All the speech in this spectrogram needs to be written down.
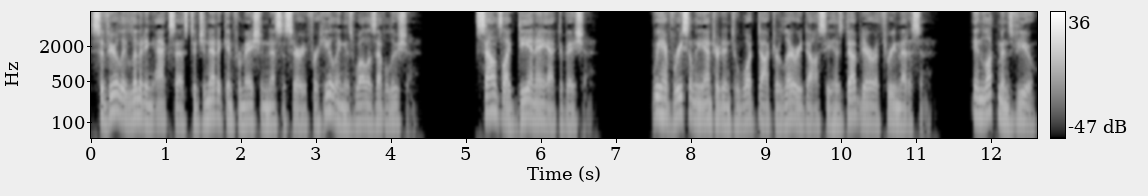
severely limiting access to genetic information necessary for healing as well as evolution. Sounds like DNA activation. We have recently entered into what Dr. Larry Dossey has dubbed Era 3 medicine. In Luckman's view,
